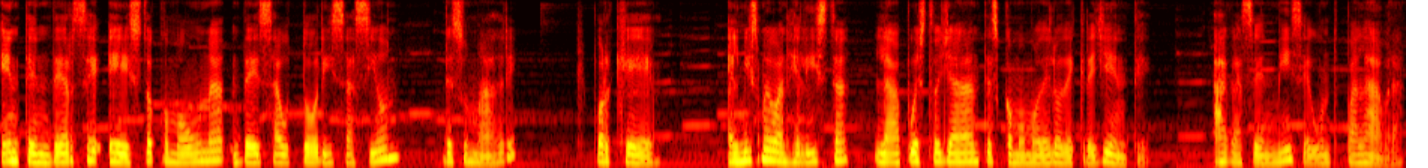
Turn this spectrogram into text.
entenderse esto como una desautorización de su madre, porque el mismo evangelista la ha puesto ya antes como modelo de creyente. Hágase en mí según tu palabra.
